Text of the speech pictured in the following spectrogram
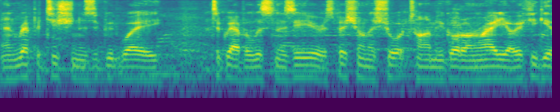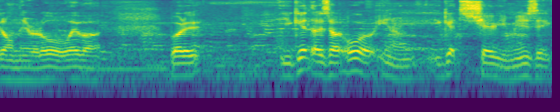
and repetition is a good way to grab a listener's ear, especially on the short time you got on radio, if you get on there at all ever. But it, you get those, or you know, you get to share your music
